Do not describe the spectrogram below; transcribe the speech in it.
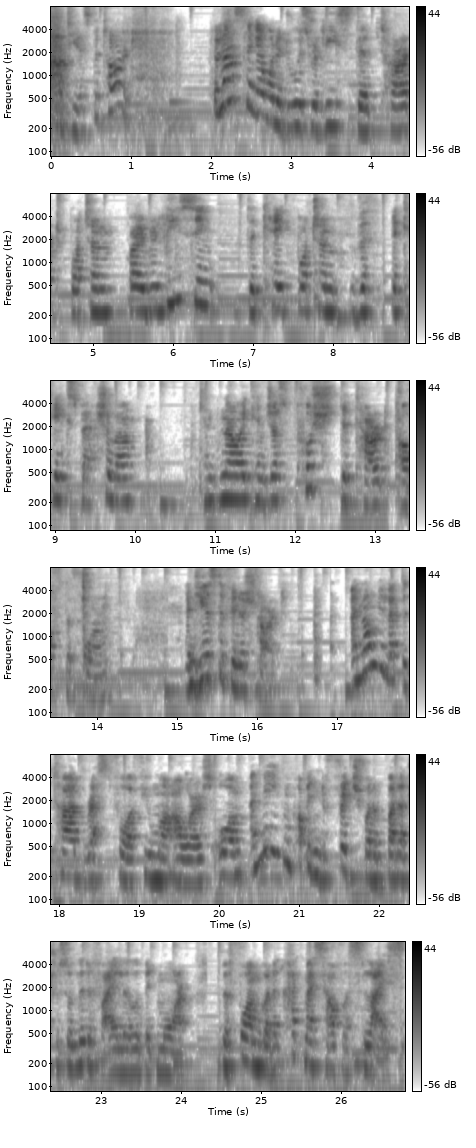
And here's the tart. The last thing I want to do is release the tart bottom by releasing the cake bottom with a cake spatula. And now I can just push the tart off the form. And here's the finished tart. I normally let the tart rest for a few more hours or I may even pop it in the fridge for the butter to solidify a little bit more before I'm gonna cut myself a slice.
